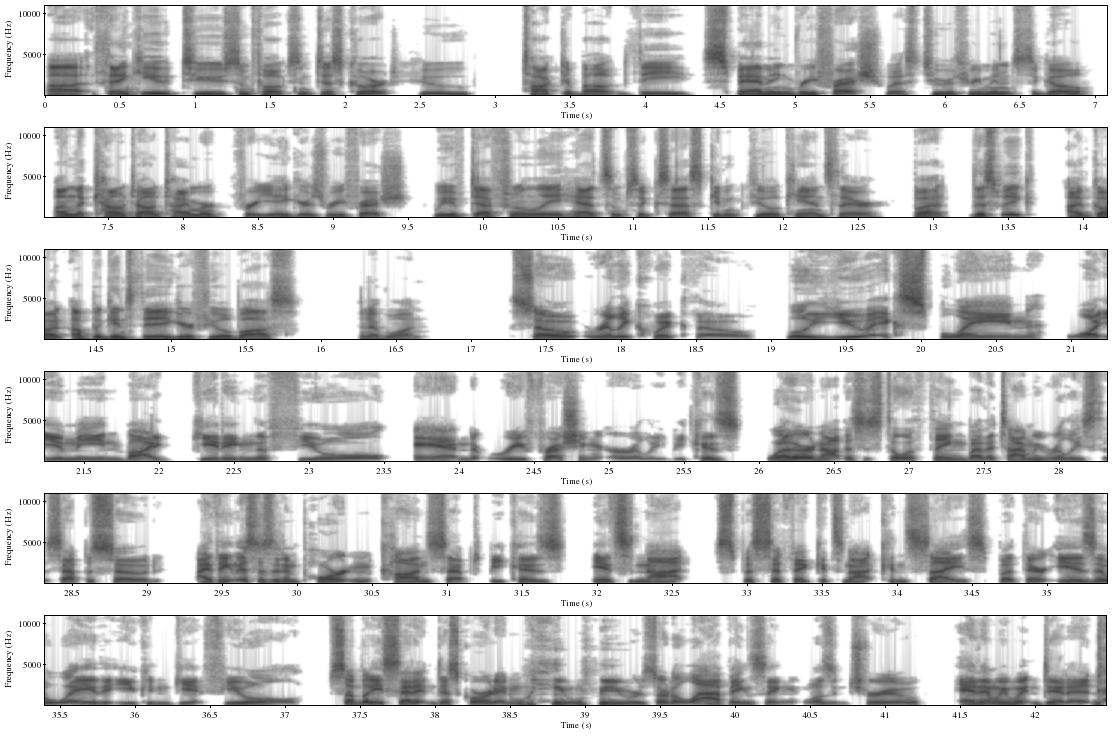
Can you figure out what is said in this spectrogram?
Uh, thank you to some folks in Discord who talked about the spamming refresh with two or three minutes to go on the countdown timer for Jaeger's refresh. We have definitely had some success getting fuel cans there. But this week, I've gone up against the Jaeger Fuel Boss and I've won. So, really quick though, Will you explain what you mean by getting the fuel and refreshing early? Because whether or not this is still a thing by the time we release this episode, I think this is an important concept because it's not specific, it's not concise, but there is a way that you can get fuel. Somebody said it in Discord and we, we were sort of laughing saying it wasn't true. And then we went and did it.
